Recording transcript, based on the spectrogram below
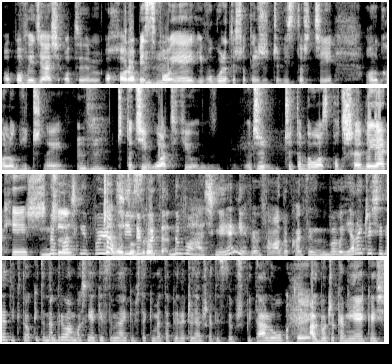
opowiedziałaś o tym, o chorobie Mhm. swojej i w ogóle też o tej rzeczywistości onkologicznej. Medycznej. Czy to ci ułatwiło? Czy, czy to było z potrzeby jakiejś? No czy... właśnie, powiem Czemu Ci to do końca. No właśnie, ja nie wiem sama do końca, bo ja najczęściej te TikToki to nagrywam właśnie jak jestem na jakimś takim etapie leczenia, na przykład jestem w szpitalu, Okej. albo czeka mnie jakieś,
